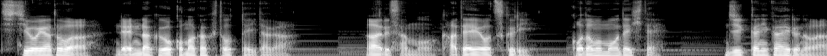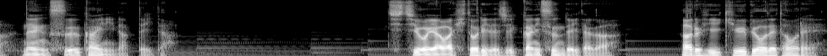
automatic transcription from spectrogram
父親とは連絡を細かく取っていたが、R さんも家庭を作り、子供もできて、実家に帰るのは年数回になっていた。父親は一人で実家に住んでいたが、ある日急病で倒れ、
